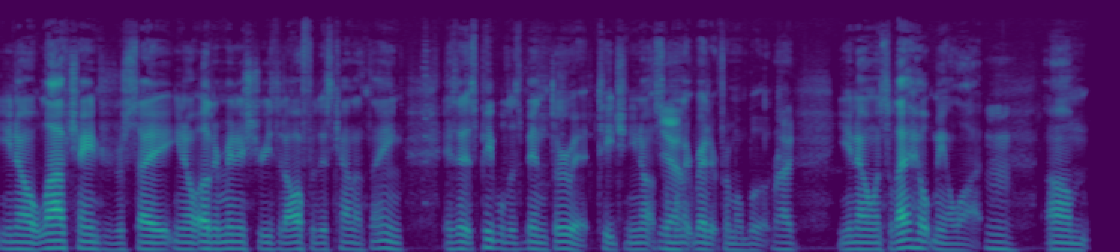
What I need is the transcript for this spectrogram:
you know life changers or say you know other ministries that offer this kind of thing is that it's people that's been through it teaching you not someone Yeah. that read it from a book right. you know and so that helped me a lot Mm. um,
